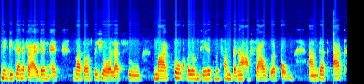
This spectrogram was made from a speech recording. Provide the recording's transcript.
met wie sy 'n verhouding is wat haar spesiaal laat voel, maar tog wil ons hê dit moet van binne af self ook kom. Ehm um, dat ek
